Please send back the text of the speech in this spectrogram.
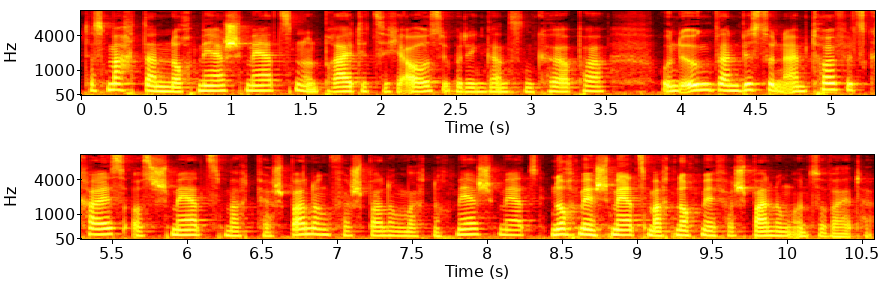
Das macht dann noch mehr Schmerzen und breitet sich aus über den ganzen Körper. Und irgendwann bist du in einem Teufelskreis aus Schmerz macht Verspannung, Verspannung macht noch mehr Schmerz, noch mehr Schmerz macht noch mehr Verspannung und so weiter.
